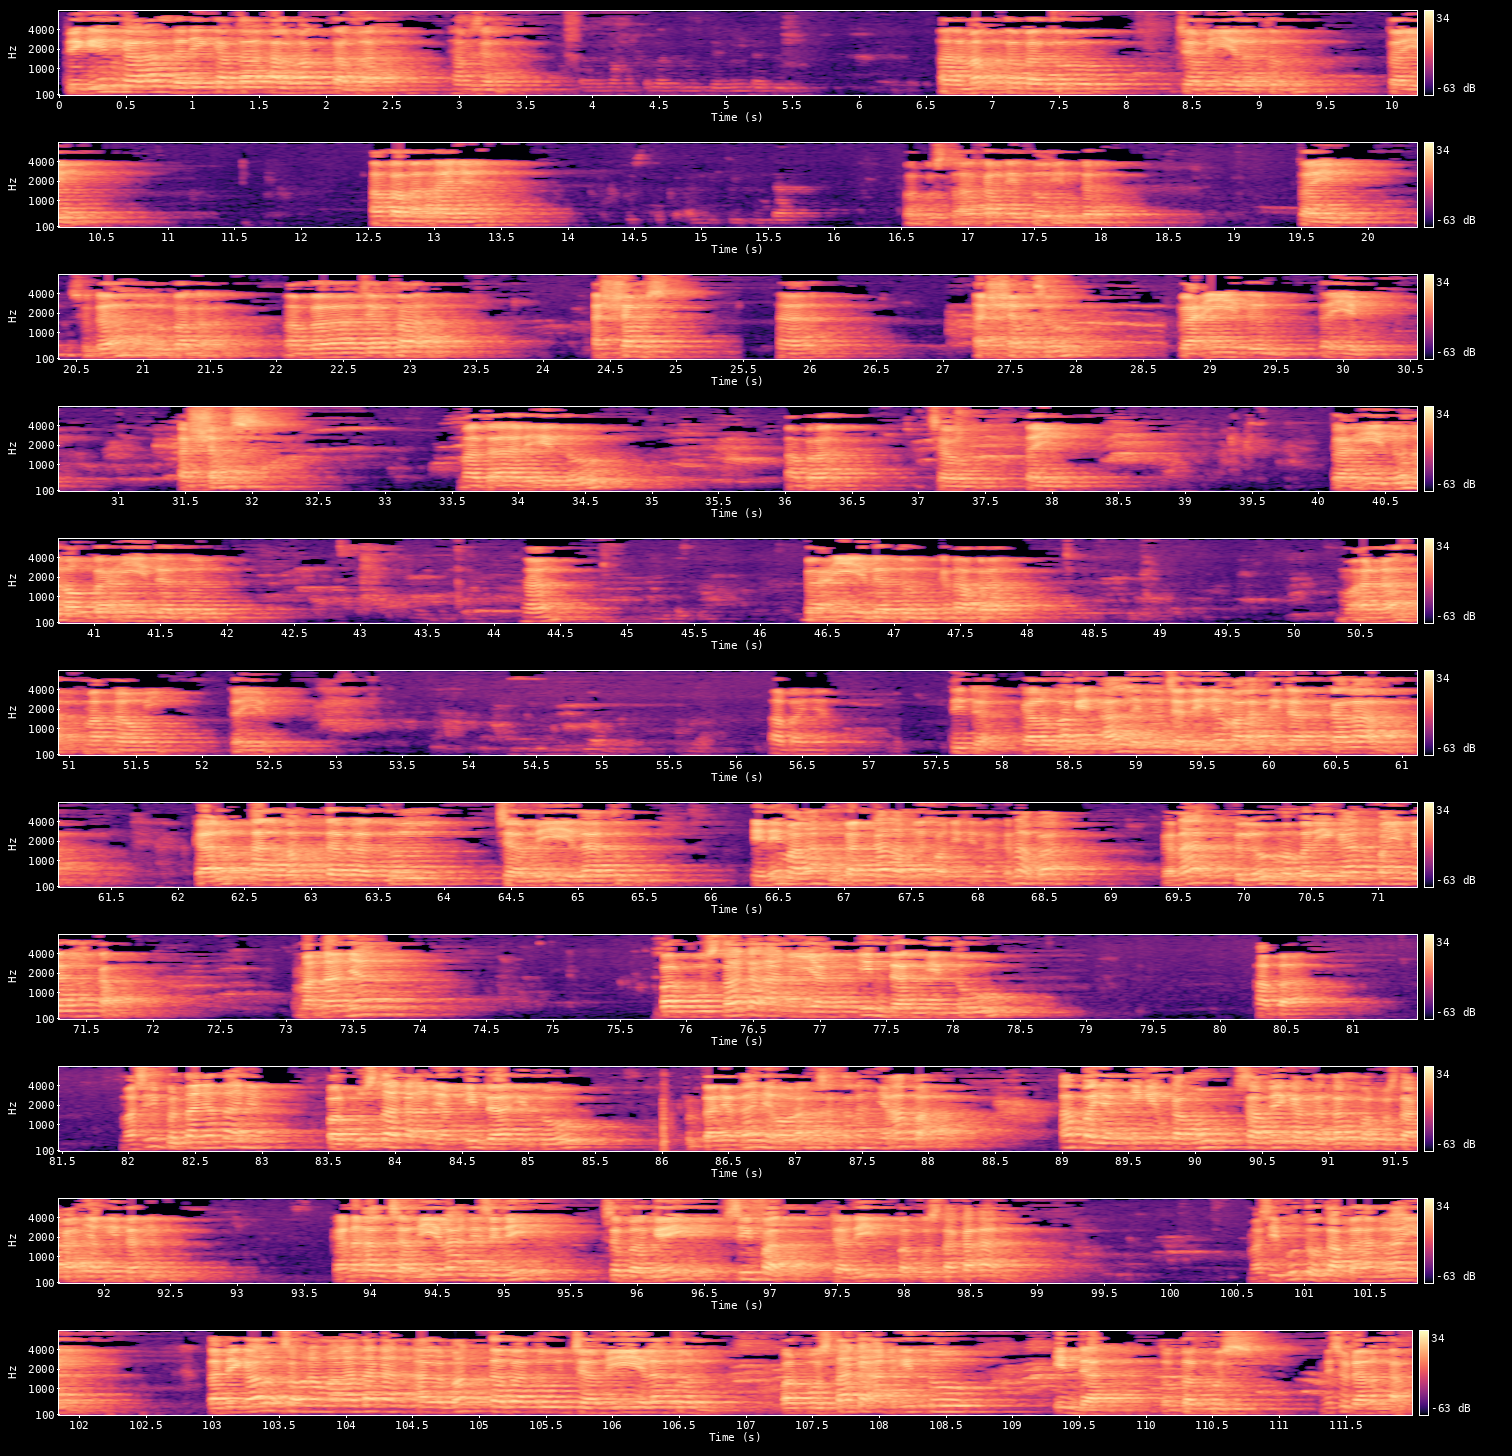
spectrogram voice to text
Bikin kalam dari kata al-maktabah Hamzah. Al-maktabatu jamilatun. Baik. Apa maknanya? Perpustakaan itu indah. Baik. Sudah? Merupakan Aba Ja'far Asyams? Asyamsu Ba'idun. Tayyib Asyams. Matahari itu Apa? Jauh. Tayyib Ba'idun atau ba'idatun? Ha? Ba'idatun. Kenapa? Mu'anah maknawi Tayyib. Apanya? Tidak. Kalau pakai al itu jadinya malah tidak kalam. Kalau al maktabatul jamilatu ini malah bukan kalam ikhwanifillah. Kenapa? Karena belum memberikan faidah lengkap. Maknanya perpustakaan yang indah itu apa? Masih bertanya-tanya. Perpustakaan yang indah itu Bertanya-tanya orang setelahnya apa? Apa yang ingin kamu sampaikan tentang perpustakaan yang indah itu? Karena al-jamilah di sini Sebagai sifat dari perpustakaan. Masih butuh tambahan lain. Tapi kalau seorang mengatakan Al-maktabatu jamilatun Perpustakaan itu indah atau bagus ini sudah lengkap.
